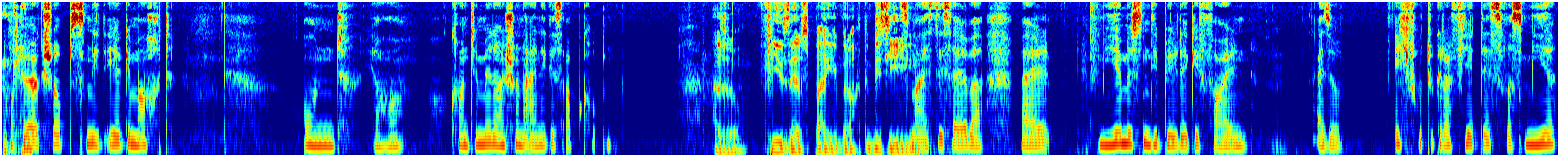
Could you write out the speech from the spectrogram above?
habe Okay. Workshops mit ihr gemacht und ja, konnte mir da schon einiges abgucken. Also viel selbst beigebracht, bis Das sie. meiste selber, weil mir müssen die Bilder gefallen. Also ich fotografiere das, was mir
